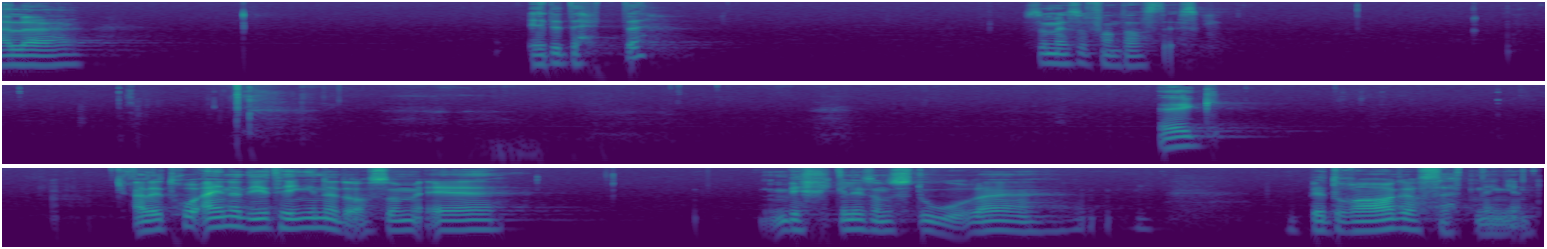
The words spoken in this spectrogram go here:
Eller Er det dette som er så fantastisk? Jeg, eller jeg tror en av de tingene da, som er virkelig sånn store bedragersetningen,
